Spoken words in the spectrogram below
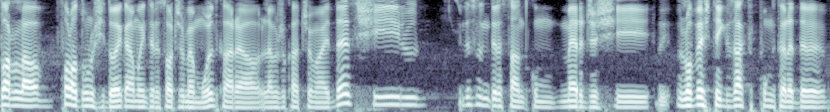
doar la Fallout 1 și 2, care mă interesau cel mai mult, care le-am jucat cel mai des și e destul de interesant cum merge și lovește exact punctele de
